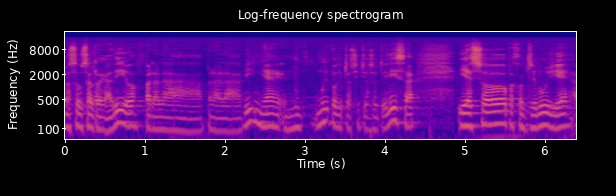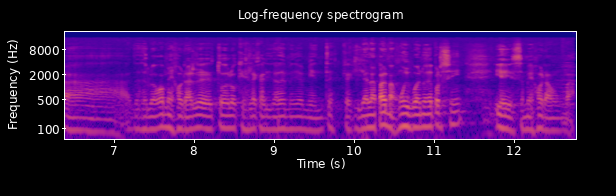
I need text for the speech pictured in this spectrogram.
No se usa el regadío para la, para la viña, muy, poquitos sitios se utiliza y eso pues contribuye a, desde luego, a mejorar eh, todo lo que es la calidad del medio ambiente, que aquí ya en La Palma es muy bueno de por sí y se mejora aún más.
